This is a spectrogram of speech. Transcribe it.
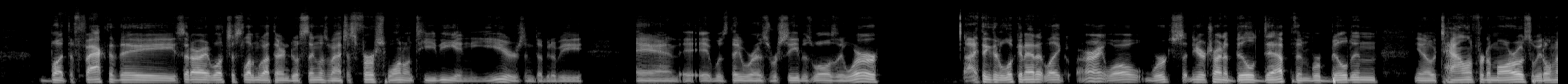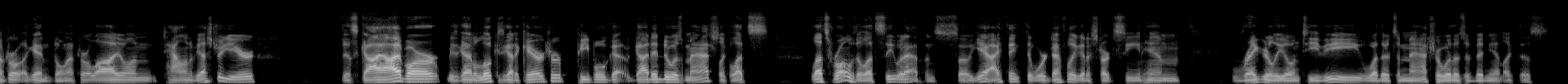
But the fact that they said, all right, well, let's just let them go out there and do a singles match, his first one on TV in years in WWE, and it, it was they were as received as well as they were. I think they're looking at it like, all right, well, we're sitting here trying to build depth and we're building you know, talent for tomorrow. So we don't have to again, don't have to rely on talent of yesteryear. This guy Ivar, he's got a look, he's got a character. People got, got into his match. Like let's let's run with it. Let's see what happens. So yeah, I think that we're definitely going to start seeing him regularly on TV, whether it's a match or whether it's a vignette like this.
